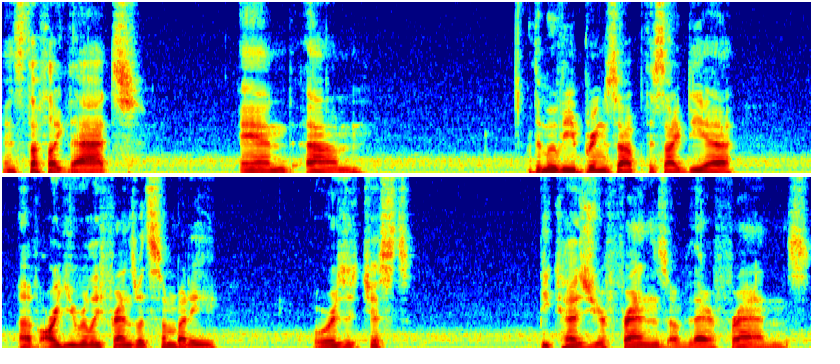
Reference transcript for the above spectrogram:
and stuff like that. And um, the movie brings up this idea of are you really friends with somebody, or is it just because you're friends of their friends?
